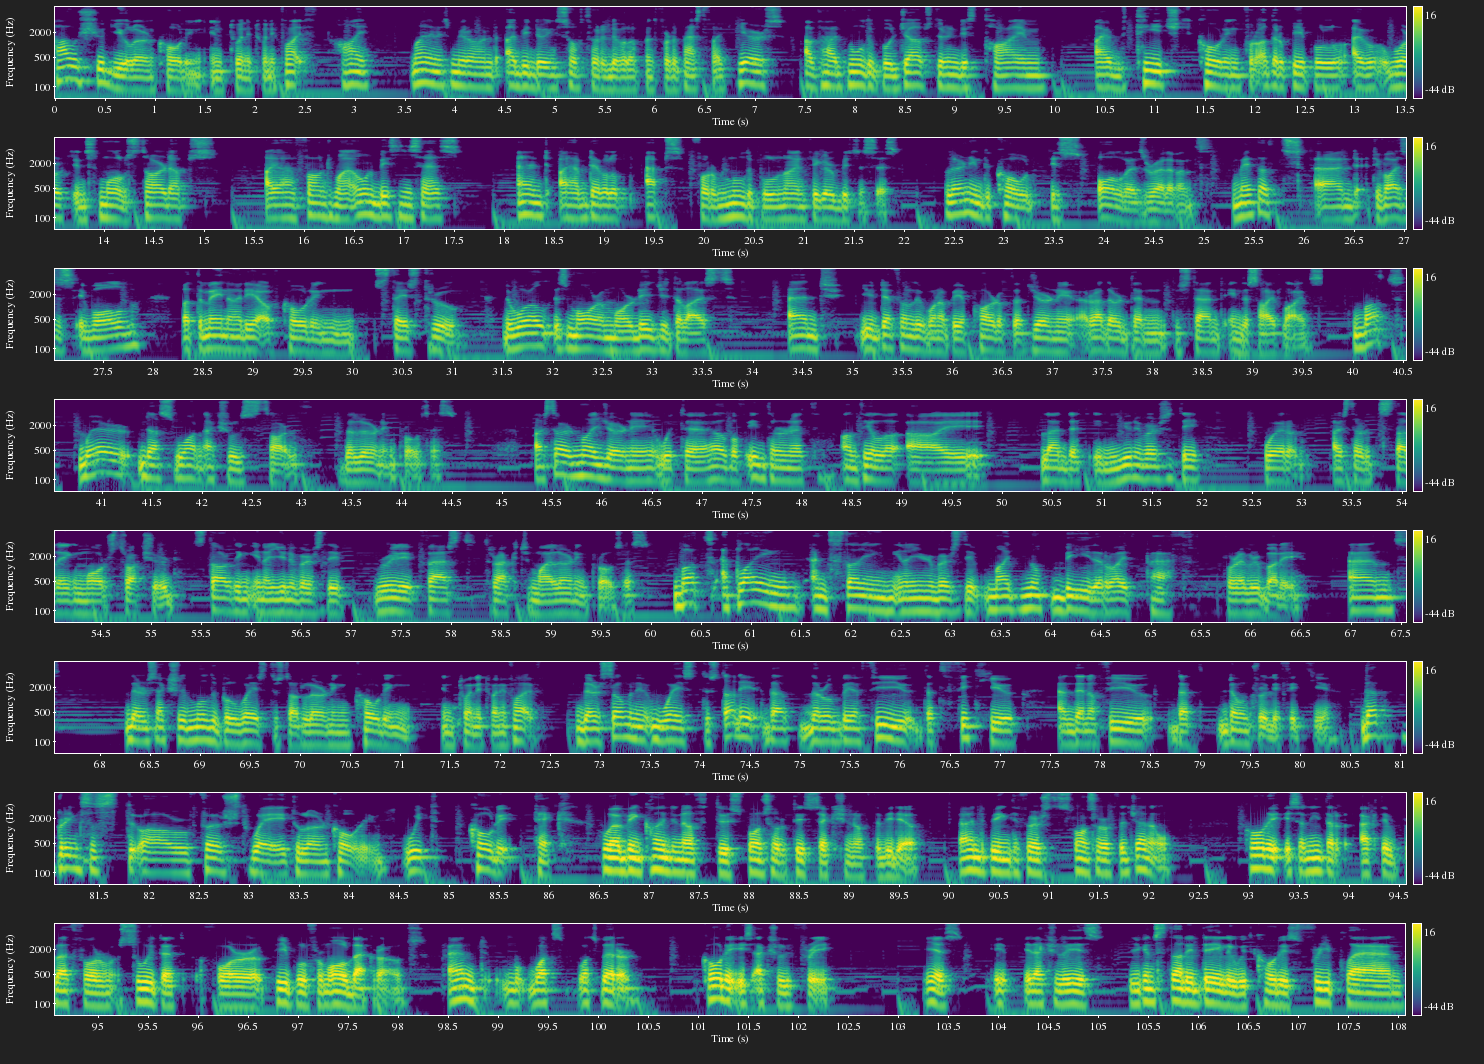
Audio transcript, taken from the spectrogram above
How should you learn coding in 2025? Hi, my name is Miro and I've been doing software development for the past five years. I've had multiple jobs during this time. I've taught coding for other people. I've worked in small startups. I have found my own businesses and I have developed apps for multiple nine-figure businesses. Learning the code is always relevant. Methods and devices evolve, but the main idea of coding stays true. The world is more and more digitalized, and you definitely want to be a part of that journey rather than to stand in the sidelines. But where does one actually start the learning process? I started my journey with the help of internet until I landed in university where I started studying more structured. Starting in a university really fast track to my learning process. But applying and studying in a university might not be the right path for everybody. And there's actually multiple ways to start learning coding in 2025. There are so many ways to study that there will be a few that fit you and then a few that don't really fit you. That brings us to our first way to learn coding with Coddy Tech, who have been kind enough to sponsor this section of the video and being the first sponsor of the channel. Coddy is an interactive platform suited for people from all backgrounds. And what's what's better, Coddy is actually free. Yes, it, it actually is. You can study daily with Coddy's free plan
